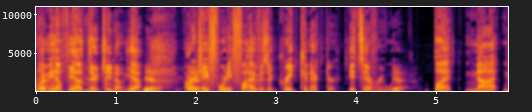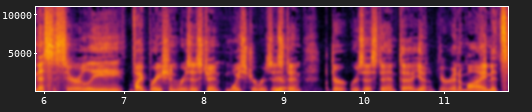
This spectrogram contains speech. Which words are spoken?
Let me help you out there, Geno. Yeah. yeah RJ45 is a great connector. It's everywhere. Yeah. But not necessarily vibration resistant, moisture resistant, yeah. dirt resistant. Uh, you know, you're in a mine; it's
